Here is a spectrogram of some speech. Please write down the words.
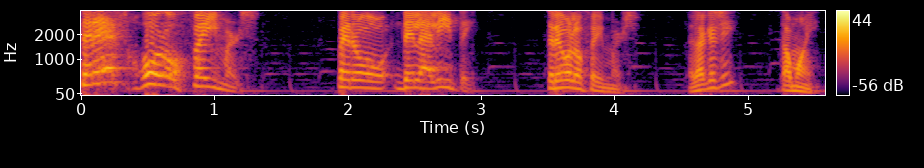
Tres Hall of Famers, pero de la elite. Tres Hall of Famers. ¿Verdad que sí? Estamos ahí.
